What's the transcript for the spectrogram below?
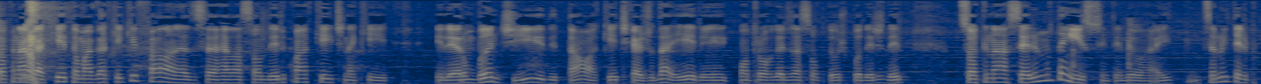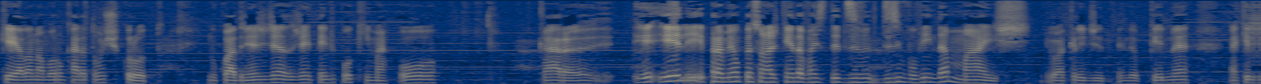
Só que na HQ tem uma HQ que fala, né, dessa relação dele com a Kate, né, que ele era um bandido e tal, a Kate que ajuda ele contra a organização que deu os poderes dele. Só que na série não tem isso, entendeu? Aí você não entende porque ela namora um cara tão escroto. No quadrinho a gente já, já entende um pouquinho, mas pô, cara, ele pra mim é um personagem que ainda vai se des- desenvolver ainda mais, eu acredito, entendeu? Porque ele não é aquele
